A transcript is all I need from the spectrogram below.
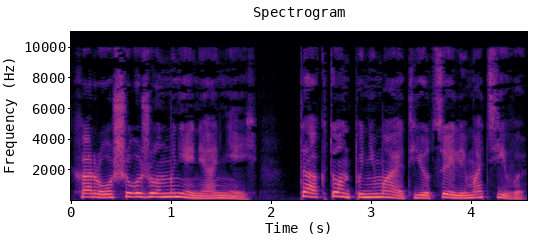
Хорошего же он мнения о ней – так-то он понимает ее цели и мотивы.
